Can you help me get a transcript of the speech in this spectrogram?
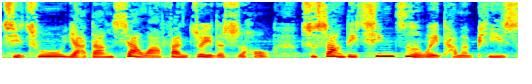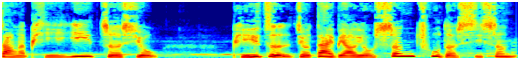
起初亚当夏娃犯罪的时候，是上帝亲自为他们披上了皮衣遮羞，皮子就代表有牲畜的牺牲，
